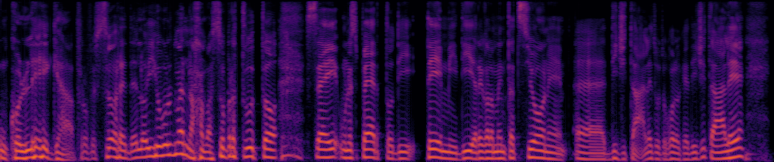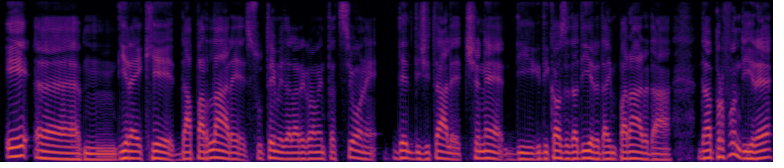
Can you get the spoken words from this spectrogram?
un collega professore dello Yulm, no, ma soprattutto sei un esperto di temi di regolamentazione eh, digitale, tutto quello che è digitale e ehm, direi che da parlare su temi della regolamentazione del digitale ce n'è di, di cose da dire, da imparare, da, da approfondire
